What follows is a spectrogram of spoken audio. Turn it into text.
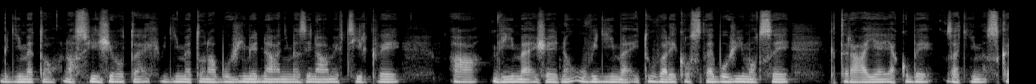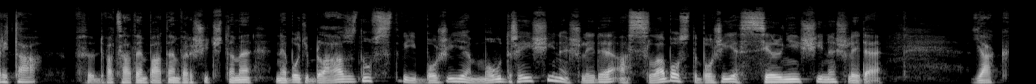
Vidíme to na svých životech, vidíme to na božím jednání mezi námi v církvi a víme, že jednou uvidíme i tu velikost té boží moci, která je jakoby zatím skrytá. V 25. verši čteme, neboť bláznovství boží je moudřejší než lidé a slabost boží je silnější než lidé. Jak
